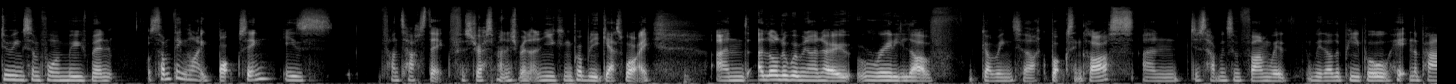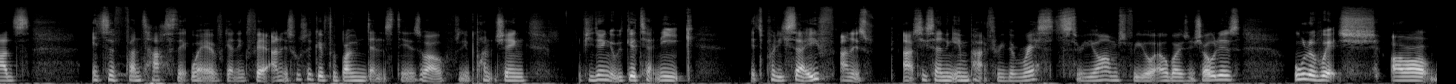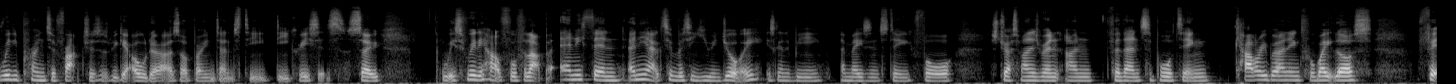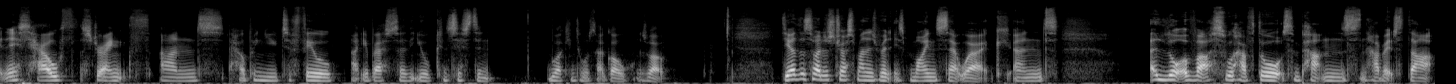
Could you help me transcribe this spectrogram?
doing some form of movement. Something like boxing is fantastic for stress management, and you can probably guess why. And a lot of women I know really love going to like boxing class and just having some fun with with other people, hitting the pads. It's a fantastic way of getting fit, and it's also good for bone density as well. So you're punching if you're doing it with good technique, it's pretty safe and it's actually sending impact through the wrists, through the arms, through your elbows and shoulders, all of which are really prone to fractures as we get older as our bone density decreases. So it's really helpful for that. But anything, any activity you enjoy is going to be amazing to do for stress management and for then supporting calorie burning for weight loss, fitness, health, strength, and helping you to feel at your best so that you're consistent working towards that goal as well. The other side of stress management is mindset work, and a lot of us will have thoughts and patterns and habits that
